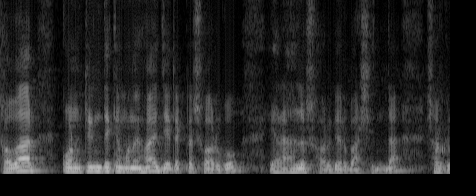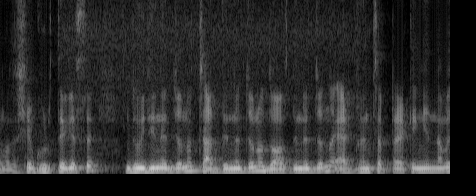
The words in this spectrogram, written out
সবার কন্টেন্ট দেখে মনে হয় যে এটা একটা স্বর্গ, এরা হলো স্বর্গের বাসিন্দা, স্বর্গের মধ্যে, সে ঘুরতে গেছে, দুই দিনের জন্য, চার দিনের জন্য, দশ দিনের জন্য অ্যাডভেঞ্চার ট্রেকিংয়ের নামে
